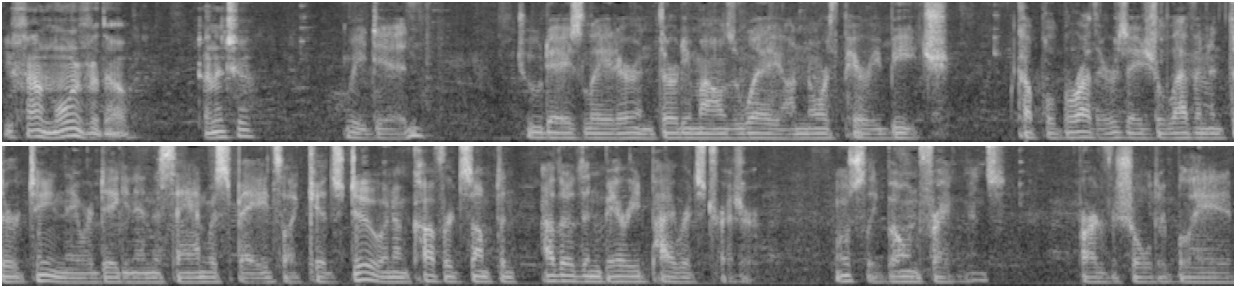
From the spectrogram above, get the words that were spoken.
You found more of her, though, didn't you? We did. Two days later, and 30 miles away on North Perry Beach. A couple brothers, aged 11 and 13, they were digging in the sand with spades like kids do and uncovered something other than buried pirate's treasure. Mostly bone fragments, part of a shoulder blade,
